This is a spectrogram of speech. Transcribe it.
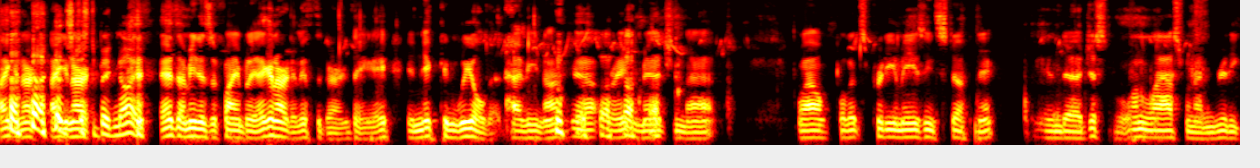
I can ar- I it's can ar- just a big knife. As, I mean, it's a fine blade. I can hardly lift the darn thing, eh? And Nick can wield it. I mean, uh, yeah, right. Imagine that. Wow. Well, it's pretty amazing stuff, Nick. And uh, just one last one. I'm really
